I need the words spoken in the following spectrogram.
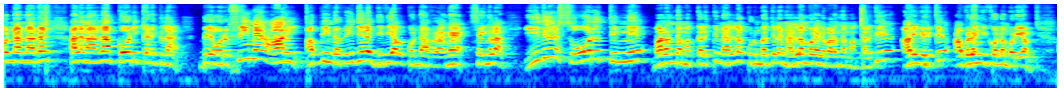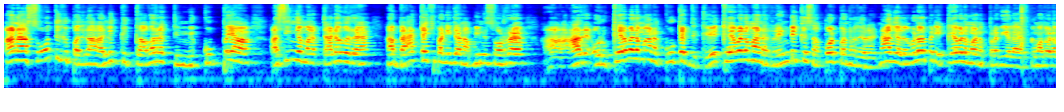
கொண்டாடினார்கள். அதனால தான் கோடி கணக்குல ஒரு ஃபீமேல் ஆரி அப்படின்ற ரீதியில் திவ்யாவை கொண்டாடுறாங்க. சரிங்களா? இது சோறு தின்னு வளர்ந்த மக்களுக்கு நல்ல குடும்பத்துல நல்ல முறையில் வளர்ந்த மக்களுக்கு அறிவு இருக்கு கொள்ள முடியும். ஆனா சோத்துக்கு பதிலா அழுக்கு கவர தின்னு குப்பையா அசிங்கமா தடவுற பேட் டச் பண்ணிட்டான் அப்படின்னு சொல்ற ஒரு கேவலமான கூட்டத்துக்கு கேவலமான ரெண்டுக்கு சப்போர்ட் பண்றது இல்லைன்னா அது எவ்வளவு பெரிய கேவலமான பிறவியலா இருக்கும். அதோட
